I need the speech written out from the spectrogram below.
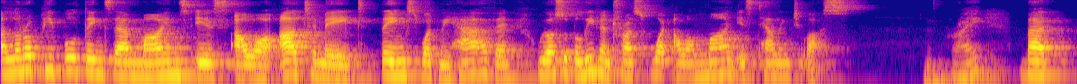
a lot of people think that minds is our ultimate things what we have and we also believe and trust what our mind is telling to us mm-hmm. right but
